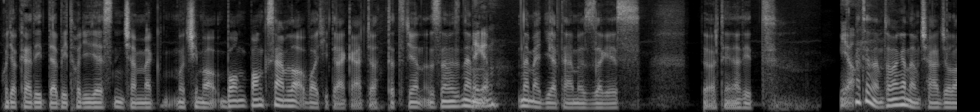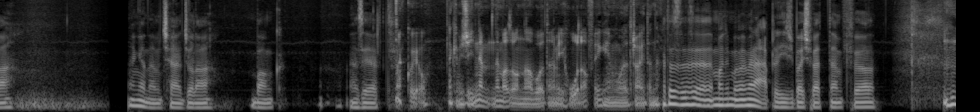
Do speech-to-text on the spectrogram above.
hogy a kredit debit, hogy így ez nincsen meg hogy sima bank, bankszámla, vagy hitelkártya. Tehát ez, ez nem, Igen. nem egyértelmű ez az egész történet itt. Ja. Hát én nem tudom, engem nem charge a engem nem charge a bank ezért. Akkor jó. Nekem is így nem, nem azonnal volt, hanem egy hónap végén volt rajta. Nem? Hát az, az, mondjuk, mert áprilisban is vettem föl, uh-huh.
